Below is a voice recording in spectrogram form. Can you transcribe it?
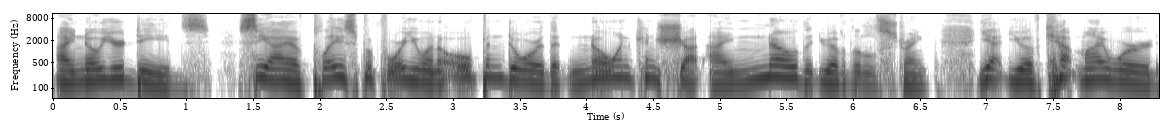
I know your deeds See, I have placed before you an open door that no one can shut. I know that you have little strength, yet you have kept my word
